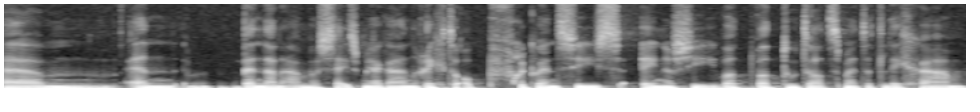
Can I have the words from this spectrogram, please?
Um, en ben daarna me steeds meer gaan richten op frequenties, energie. Wat, wat doet dat met het lichaam?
